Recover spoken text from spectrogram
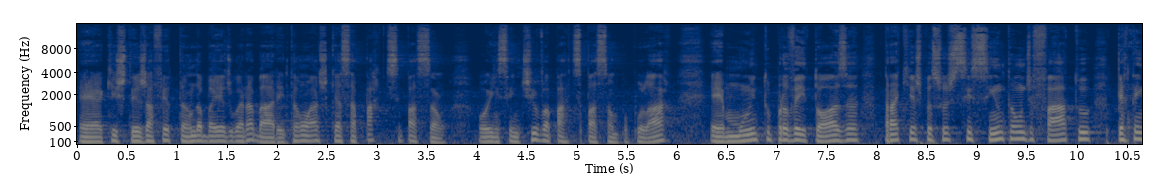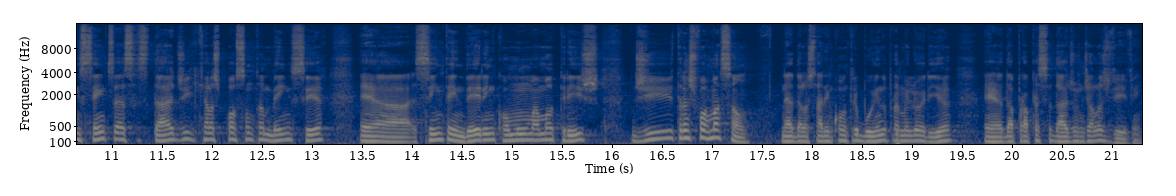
é, que esteja afetando a Baía de Guanabara. Então, acho que essa participação, ou incentivo à participação popular, é muito proveitosa para que as pessoas se sintam, de fato, pertencentes a essa cidade e que elas possam também ser, é, se entenderem como uma motriz de transformação né, delas estarem contribuindo para a melhoria é, da própria cidade onde elas vivem.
